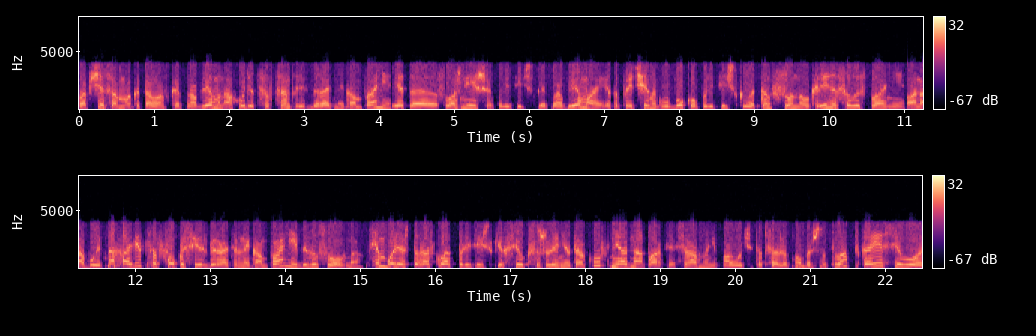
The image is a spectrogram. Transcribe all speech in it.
Вообще сама каталонская проблема находится в центре избирательной кампании. Это сложнейшая политическая проблема. Это причина глубокого политического конституционного кризиса в Испании. Она будет находиться в фокусе избирательной кампании, безусловно. Тем более, что расклад политических сил, к сожалению, таков. Ни одна партия все равно не получит абсолютного большинства. Скорее всего,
